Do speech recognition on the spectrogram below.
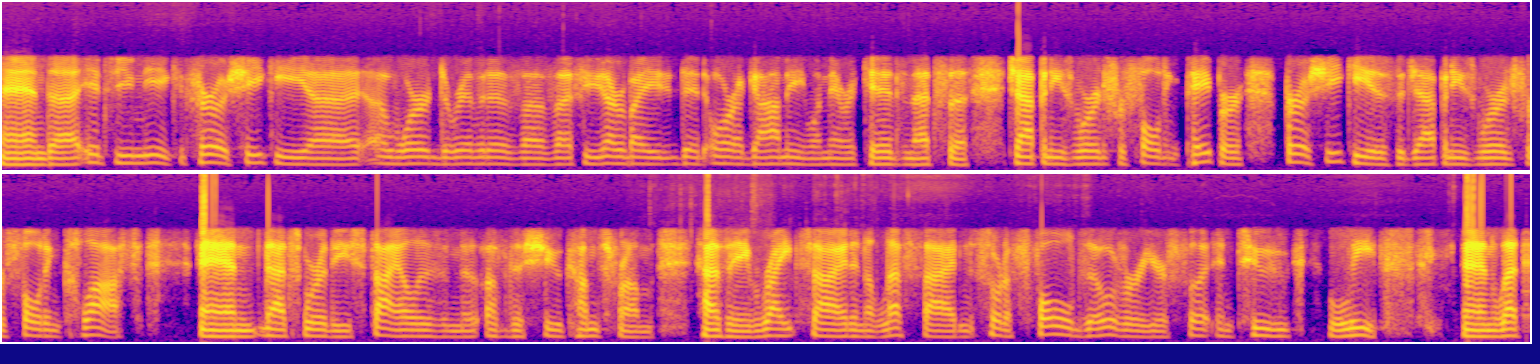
and uh, it's unique. Furoshiki, uh, a word derivative of if you everybody did origami when they were kids, and that's the Japanese word for folding paper. Furoshiki is the Japanese word for folding cloth and that's where the stylism of the shoe comes from. Has a right side and a left side, and it sort of folds over your foot in two leaps and lets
